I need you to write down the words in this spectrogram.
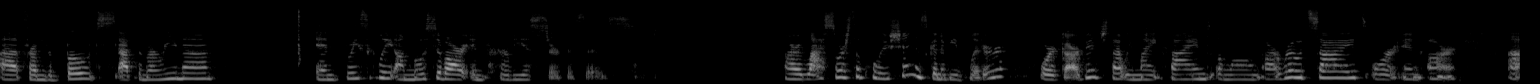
uh, from the boats at the marina, and basically on most of our impervious surfaces. Our last source of pollution is going to be litter or garbage that we might find along our roadsides or in our uh,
